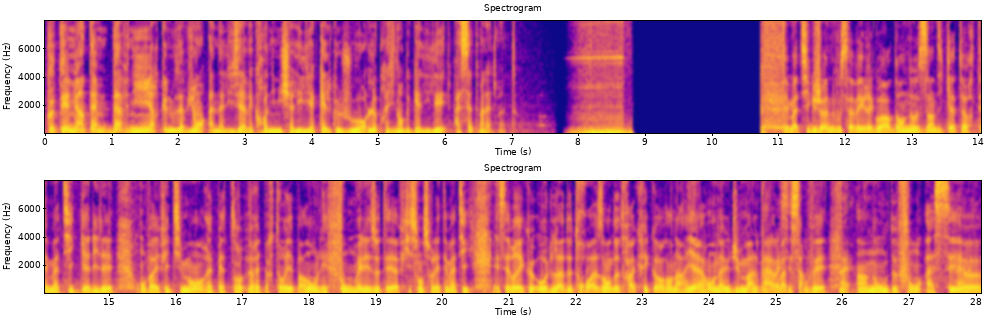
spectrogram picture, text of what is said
cotées, mais un thème d'avenir que nous avions analysé avec Ronnie Michali il y a quelques jours, le président de Galilée Asset Management. Thématique jeune, vous savez Grégoire, dans nos indicateurs thématiques Galilée, on va effectivement répertorier pardon, les fonds et les ETF qui sont sur les thématiques. Et c'est vrai qu'au-delà de trois ans de track record en arrière, on a eu du mal quand ah même à trouver un nombre de fonds assez, ah euh,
